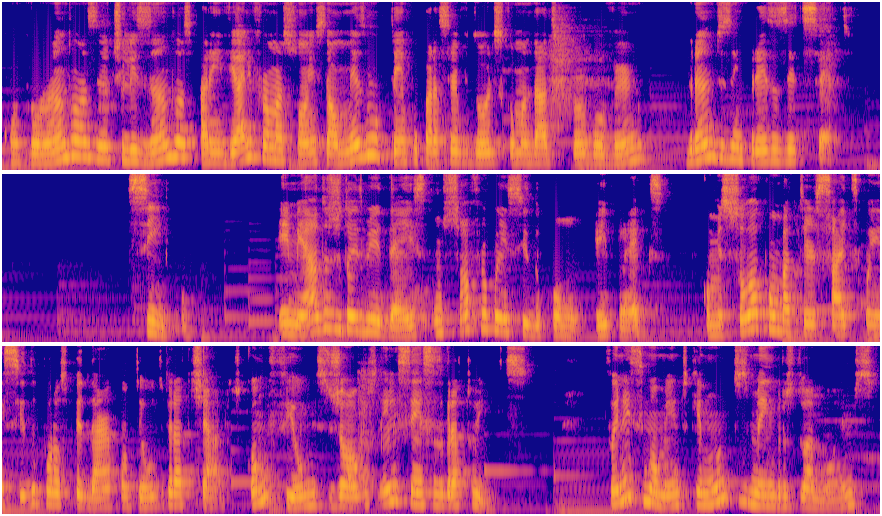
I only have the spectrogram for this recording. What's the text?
controlando-as e utilizando-as para enviar informações ao mesmo tempo para servidores comandados por governo grandes empresas, etc. 5. Em meados de 2010, um software conhecido como Aplex começou a combater sites conhecidos por hospedar conteúdos pirateados, como filmes, jogos e licenças gratuitas. Foi nesse momento que muitos membros do Anonymous,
